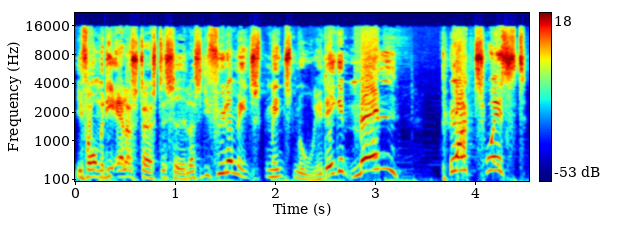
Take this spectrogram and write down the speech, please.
i form af de allerstørste sedler, så de fylder mindst, mindst muligt, ikke? Men, plot twist!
